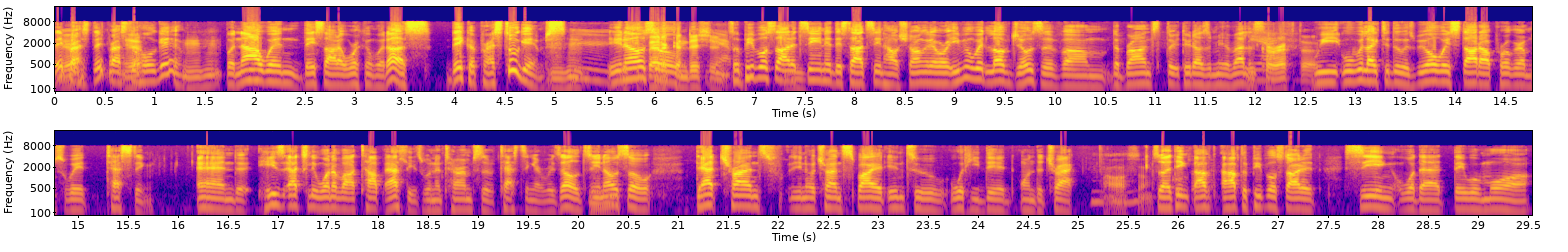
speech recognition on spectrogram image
They Yeah. press. They press Yeah. the whole game. Mhm. But now when they started working with us, they could press two games. You know, Better so condition. Yeah. so people started seeing it. They started seeing how strong they were. Even with Love Joseph, um, the bronze three thousand meter medalist. Yeah. Correct. We what we like to do is we always start our programs with testing, and he's actually one of our top athletes when in terms of testing and results. You know, mm-hmm. so that trans you know transpired into what he did on the track. Mm-hmm. Awesome. So I think after, after people started seeing what that, they were more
